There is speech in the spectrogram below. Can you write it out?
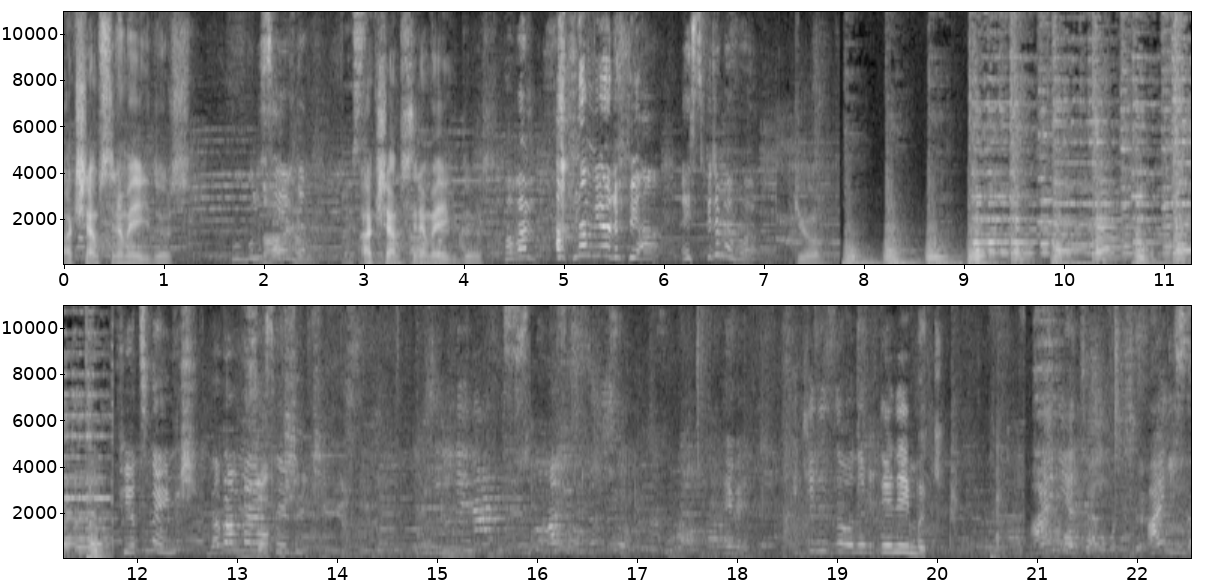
Akşam sinemaya gidiyoruz. Bu, bunu sevdim. Akşam sinemaya gidiyoruz. Babam anlamıyorum ya. Espri mi bu? Yo. Fiyatı neymiş? Ve ben bayağı sevdim. Evet. İkiniz de ona bir deneyin bakayım. Aynı yatak. Aynısı.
